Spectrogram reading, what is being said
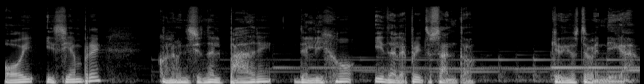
hoy y siempre con la bendición del Padre, del Hijo y del Espíritu Santo. Que Dios te bendiga.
